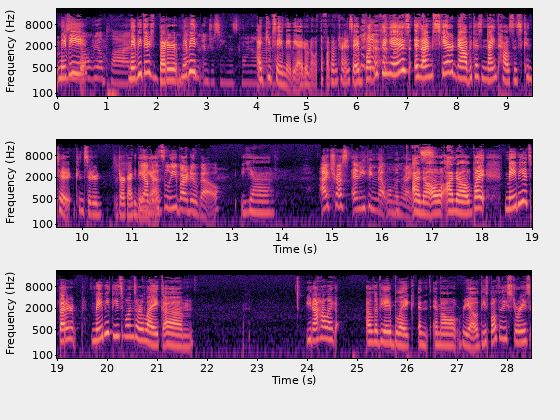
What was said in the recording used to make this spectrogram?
There's maybe no real plot. maybe there's better. Maybe interesting is going on. I keep saying maybe. I don't know what the fuck I'm trying to say. But the thing is, is I'm scared now because Ninth House is conti- considered Dark Academia. Yeah, but it's Leigh Bardugo. yeah. I trust anything that woman writes. I know, I know, but maybe it's better. Maybe these ones are like, um, you know how like Olivier Blake and ML Rio. These both of these stories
